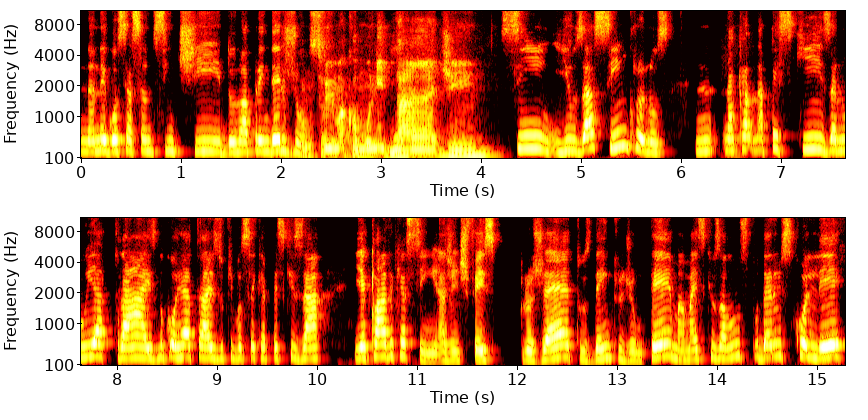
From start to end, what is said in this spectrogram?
na, negociação de sentido, no aprender junto. Construir uma comunidade. E, sim, e os assíncronos na, na, pesquisa, no ir atrás, no correr atrás do que você quer pesquisar. E é claro que assim, a gente fez projetos dentro de um tema, mas que os alunos puderam escolher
